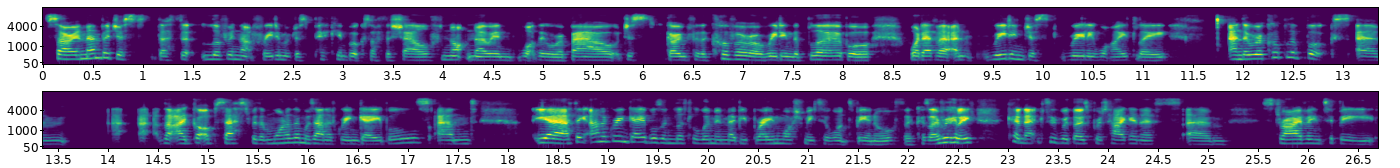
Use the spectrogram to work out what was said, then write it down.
So I remember just the th- loving that freedom of just picking books off the shelf, not knowing what they were about, just going for the cover or reading the blurb or whatever, and reading just really widely. And there were a couple of books um, that I got obsessed with, and one of them was Anne of Green Gables, and yeah, I think Anne of Green Gables and Little Women maybe brainwashed me to want to be an author because I really connected with those protagonists, um, striving to be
